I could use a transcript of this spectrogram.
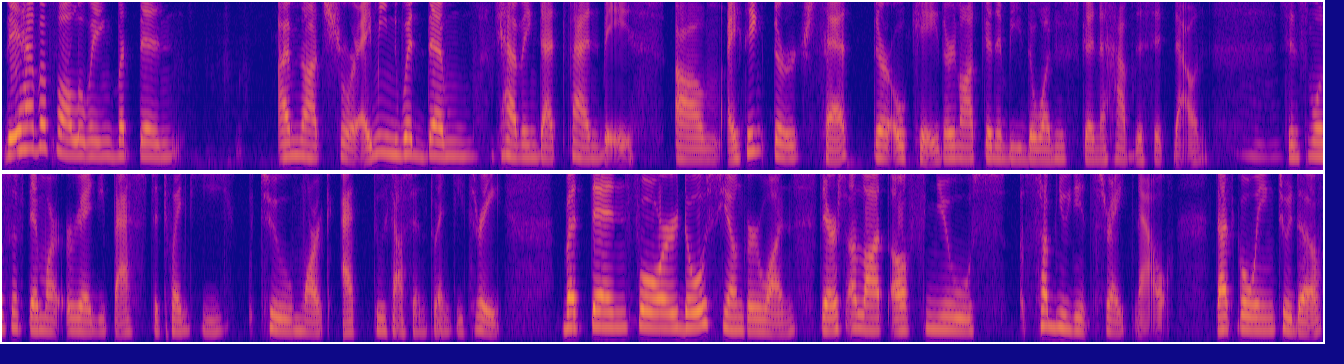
They have a following, but then I'm not sure. I mean, with them having that fan base, um, I think they're set. They're okay. They're not gonna be the one who's gonna have the sit down, since most of them are already past the twenty two mark at two thousand twenty three. But then for those younger ones, there's a lot of new s- subunits right now that going to the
